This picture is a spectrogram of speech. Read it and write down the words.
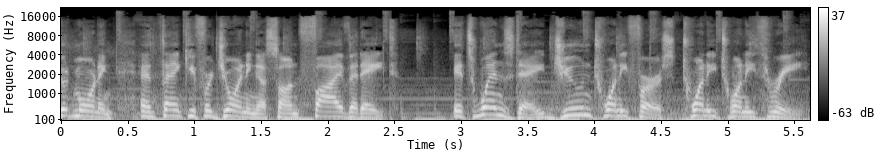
Good morning, and thank you for joining us on 5 at 8. It's Wednesday, June 21st, 2023.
